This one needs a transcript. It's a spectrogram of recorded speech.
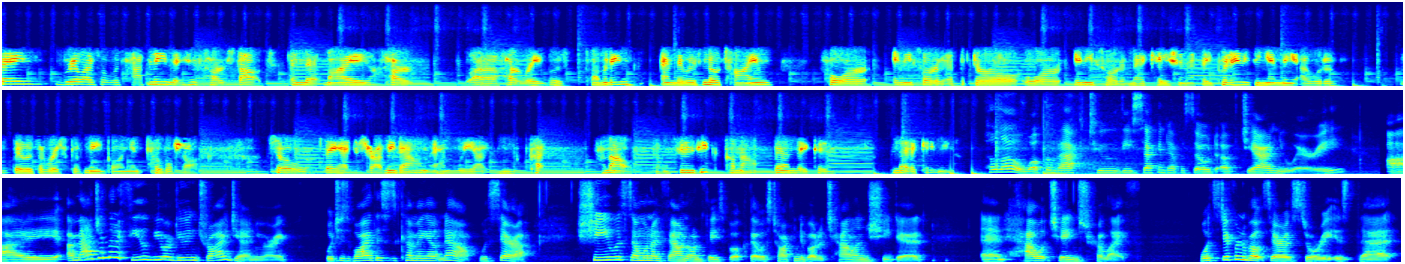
they realized what was happening, that his heart stopped and that my heart uh, heart rate was plummeting, and there was no time for any sort of epidural or any sort of medication. If they put anything in me, I would have. There was a risk of me going in total shock. So they had to strap me down, and we had to cut him out. And as soon as he could come out, then they could medicate me. Hello, welcome back to the second episode of January. I imagine that a few of you are doing dry January, which is why this is coming out now with Sara. She was someone I found on Facebook that was talking about a challenge she did and how it changed her life. What's different about Sara's story is that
